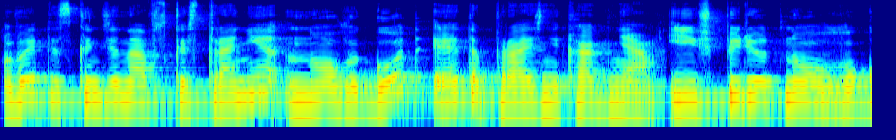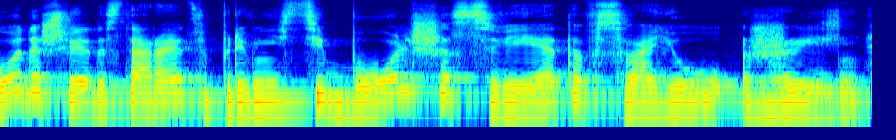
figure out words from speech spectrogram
В этой скандинавской стране Новый год — это праздник огня. И в период Нового года шведы стараются привнести больше света в свою жизнь.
